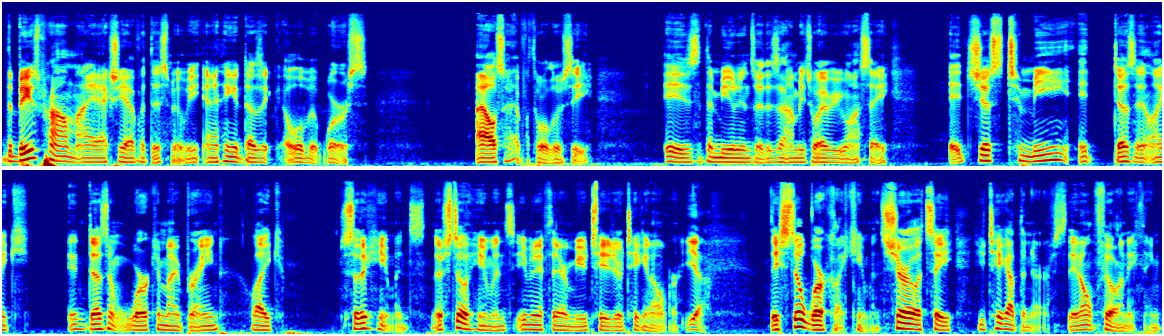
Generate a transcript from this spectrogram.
the biggest problem I actually have with this movie, and I think it does it a little bit worse. I also have with World War Z, is the mutants or the zombies, whatever you want to say. It just to me, it doesn't like it doesn't work in my brain. Like, so they're humans. They're still humans, even if they're mutated or taken over. Yeah, they still work like humans. Sure, let's say you take out the nerves. They don't feel anything.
